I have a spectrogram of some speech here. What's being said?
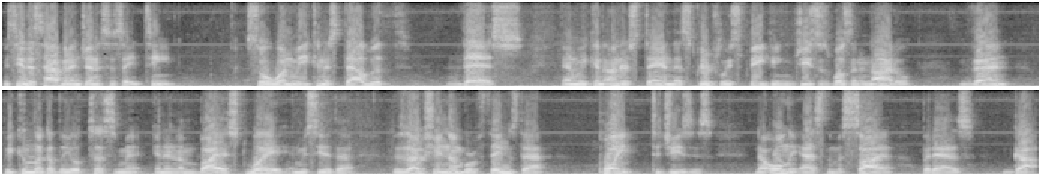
We see this happen in Genesis 18. So when we can establish this, and we can understand that scripturally speaking, Jesus wasn't an idol, then we can look at the Old Testament in an unbiased way, and we see that there's actually a number of things that point to Jesus, not only as the Messiah, but as God.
